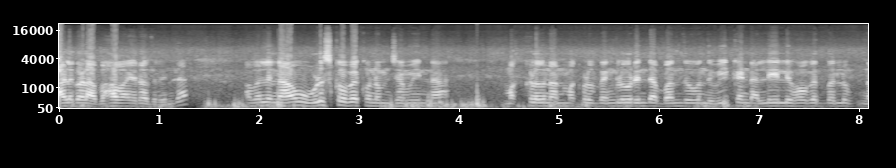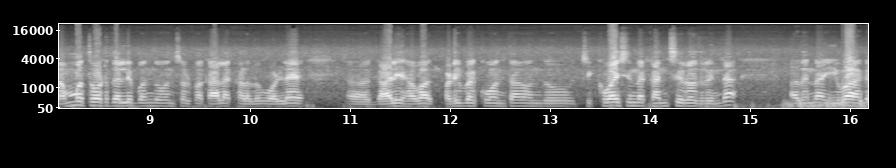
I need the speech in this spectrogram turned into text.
ಆಳುಗಳ ಅಭಾವ ಇರೋದ್ರಿಂದ ಆಮೇಲೆ ನಾವು ಉಳಿಸ್ಕೋಬೇಕು ನಮ್ಮ ಜಮೀನ ಮಕ್ಕಳು ನನ್ನ ಮಕ್ಕಳು ಬೆಂಗಳೂರಿಂದ ಬಂದು ಒಂದು ವೀಕೆಂಡ್ ಅಲ್ಲಿ ಇಲ್ಲಿ ಹೋಗೋದ್ ಬದಲು ನಮ್ಮ ತೋಟದಲ್ಲಿ ಬಂದು ಒಂದು ಸ್ವಲ್ಪ ಕಾಲ ಕಳೆದು ಒಳ್ಳೆ ಗಾಳಿ, ಹವಾ ಪಡಿಬೇಕು ಅಂತ ಒಂದು ಚಿಕ್ಕ ವಯಸ್ಸಿಂದ ಕನಸಿರೋದ್ರಿಂದ ಅದನ್ನು ಇವಾಗ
